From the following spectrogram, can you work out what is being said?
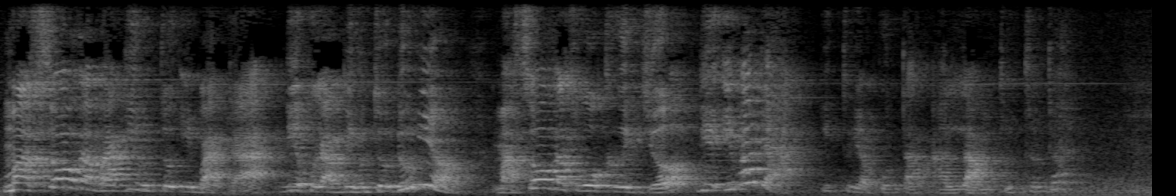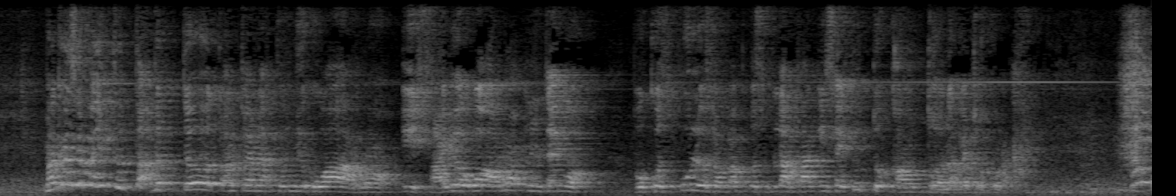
Masa orang bagi untuk ibadat, dia pergi untuk dunia. Masa orang suruh kerja, dia ibadat. Itu yang putar alam tu tuan Maka sebab itu tak betul tuan-tuan nak tunjuk warak. Eh saya warak ni tengok. Pukul 10 sampai pukul 11 pagi saya tutup kaunter nak baca Quran. Hai,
